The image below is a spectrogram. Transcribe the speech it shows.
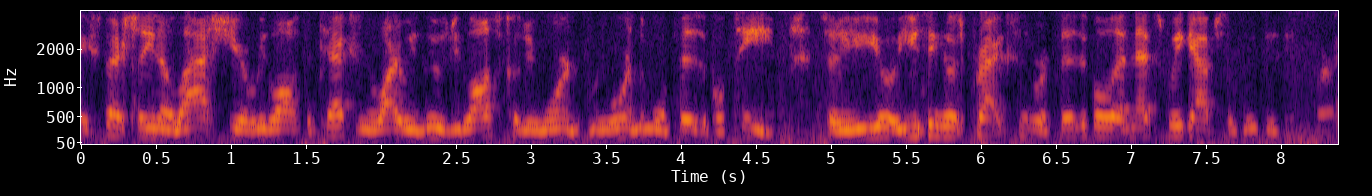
especially you know last year we lost the Texans. Why did we lose? We lost because we weren't we weren't the more physical team. So you you think those practices were physical? And next week, absolutely they were.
